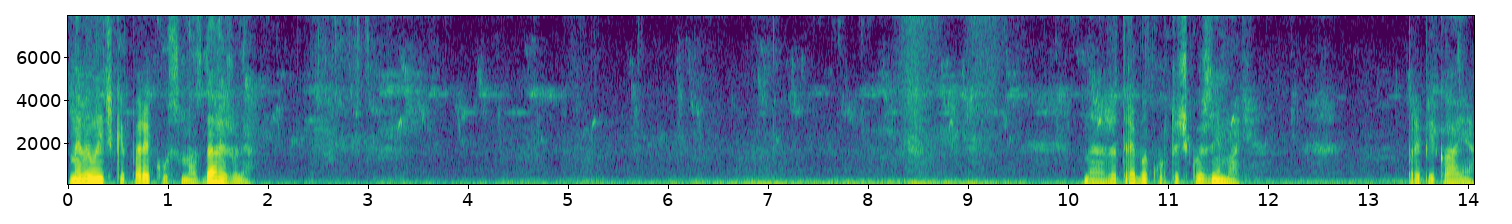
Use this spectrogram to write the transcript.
Невеличкий перекус у нас, да, Рижуля? Да, вже треба курточку знімати. Припікає.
